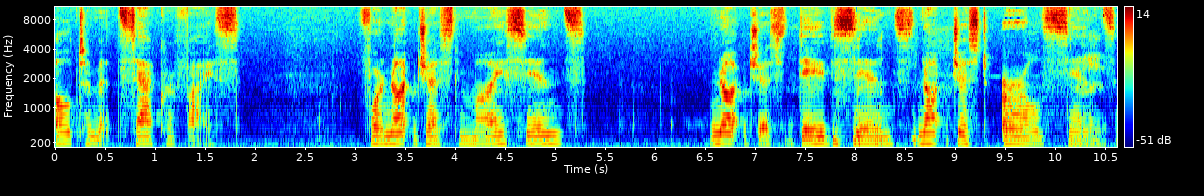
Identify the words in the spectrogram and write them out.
ultimate sacrifice for not just my sins, not just Dave's sins, not just Earl's sins.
